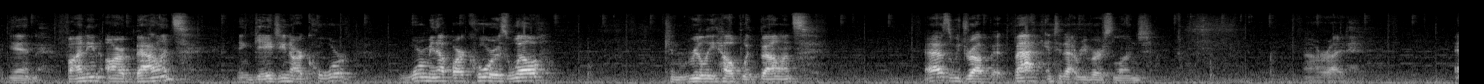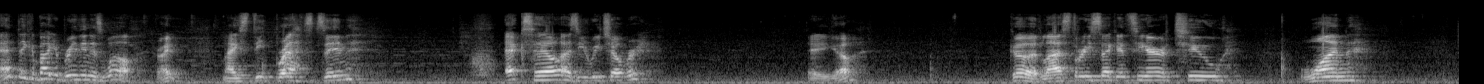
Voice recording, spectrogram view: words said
Again, finding our balance, engaging our core, warming up our core as well, can really help with balance as we drop it back into that reverse lunge. All right. And think about your breathing as well, right? Nice deep breaths in. Exhale as you reach over. There you go. Good. Last three seconds here. Two, one.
